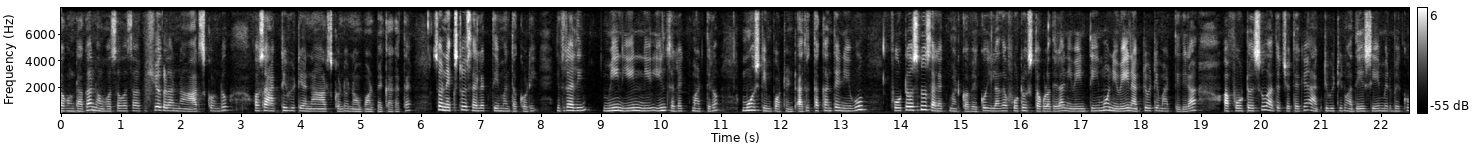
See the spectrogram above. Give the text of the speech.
ತಗೊಂಡಾಗ ನಾವು ಹೊಸ ಹೊಸ ವಿಷಯಗಳನ್ನು ಆರಿಸ್ಕೊಂಡು, ಹೊಸ ಆ್ಯಕ್ಟಿವಿಟಿಯನ್ನು ಆರಿಸ್ಕೊಂಡು ನಾವು ಮಾಡಬೇಕಾಗತ್ತೆ. ಸೊ ನೆಕ್ಸ್ಟು ಸೆಲೆಕ್ಟ್ ಥೀಮ್ ಅಂತ ಕೊಡಿ. ಇದರಲ್ಲಿ ಮೇನ್ ಏನು ನೀವು ಏನು ಸೆಲೆಕ್ಟ್ ಮಾಡ್ತಿರೋ ಮೋಸ್ಟ್ ಇಂಪಾರ್ಟೆಂಟ್ ಅದ್ರ ತಕ್ಕಂತೆ ನೀವು ಫೋಟೋಸ್ನೂ ಸೆಲೆಕ್ಟ್ ಮಾಡ್ಕೋಬೇಕು. ಇಲ್ಲಾಂದರೆ ಫೋಟೋಸ್ ತೊಗೊಳೋದಿಲ್ಲ. ನೀವೇನು ಥೀಮು ನೀವೇನು ಆ್ಯಕ್ಟಿವಿಟಿ ಮಾಡ್ತಿದ್ದೀರಾ, ಆ ಫೋಟೋಸು ಅದ್ರ ಜೊತೆಗೆ ಆ್ಯಕ್ಟಿವಿಟಿನೂ ಅದೇ ಸೇಮ್ ಇರಬೇಕು.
